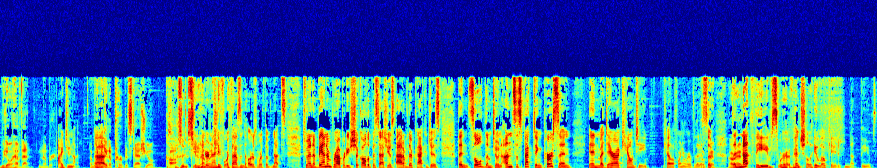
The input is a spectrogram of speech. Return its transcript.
we don't have that number. I do not. I want to uh, get a per pistachio cost to see Two hundred ninety-four thousand dollars worth of nuts to an abandoned property. Shook all the pistachios out of their packages, then sold them to an unsuspecting person in Madera County, California, wherever that is. Okay. So All the right. nut thieves were eventually located. Nut thieves.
